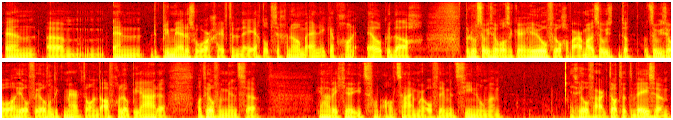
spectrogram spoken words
En, um, en de primaire zorg heeft René echt op zich genomen. En ik heb gewoon elke dag. Ik bedoel, sowieso was ik er heel veel gewaar. Maar sowieso, dat sowieso al heel veel. Want ik merkte al in de afgelopen jaren. wat heel veel mensen. Ja, weet je, iets van Alzheimer of dementie noemen. Is heel vaak dat het wezen.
